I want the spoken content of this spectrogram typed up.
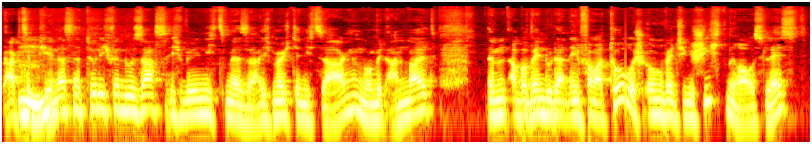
akzeptieren mhm. das natürlich, wenn du sagst, ich will nichts mehr sagen, ich möchte nichts sagen, nur mit Anwalt. Ähm, aber wenn du dann informatorisch irgendwelche Geschichten rauslässt,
